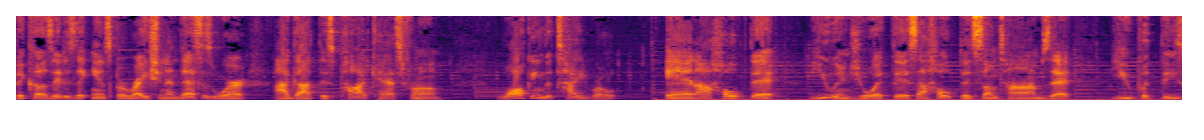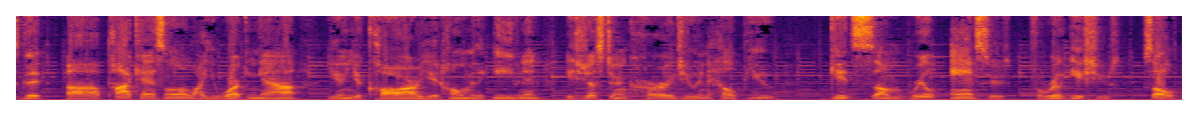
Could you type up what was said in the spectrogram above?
because it is the inspiration, and this is where I got this podcast from walking the tightrope. And I hope that you enjoyed this. I hope that sometimes that you put these good uh, podcasts on while you're working out, you're in your car, you're at home in the evening. It's just to encourage you and help you get some real answers for real issues. So,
